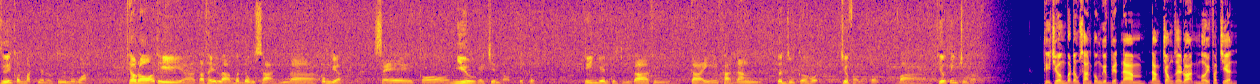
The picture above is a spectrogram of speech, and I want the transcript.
dưới con mắt nhà đầu tư nước ngoài. Theo đó thì à, ta thấy là bất động sản à, công nghiệp sẽ có nhiều cái triển vọng tích cực. Tuy nhiên của chúng ta thì cái khả năng tận dụng cơ hội chưa phải là tốt và thiếu tính chủ động. Thị trường bất động sản công nghiệp Việt Nam đang trong giai đoạn mới phát triển,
